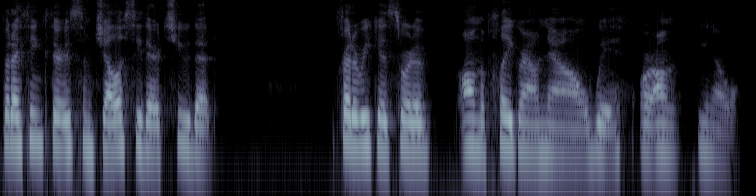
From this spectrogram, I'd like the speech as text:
but i think there is some jealousy there too that Frederica is sort of on the playground now with, or on, you know,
